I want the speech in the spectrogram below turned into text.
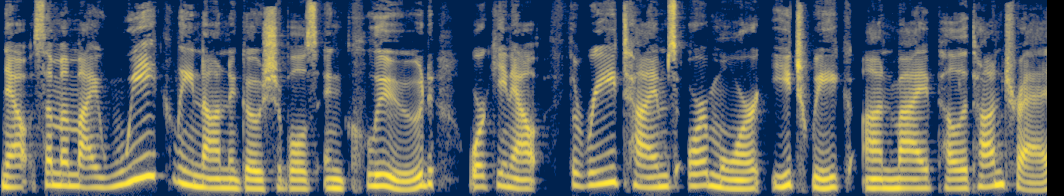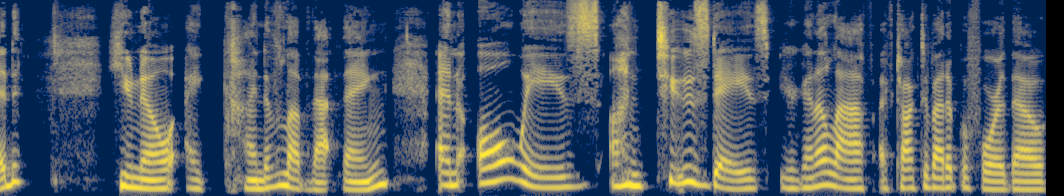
Now, some of my weekly non negotiables include working out three times or more each week on my Peloton tread you know, I kind of love that thing. And always on Tuesdays, you're going to laugh. I've talked about it before though.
